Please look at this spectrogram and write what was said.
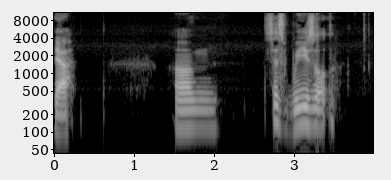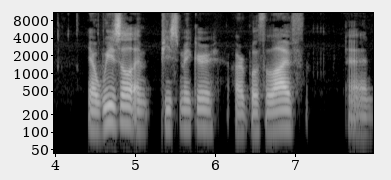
yeah. Um, says Weasel. Yeah, Weasel and Peacemaker are both alive, and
